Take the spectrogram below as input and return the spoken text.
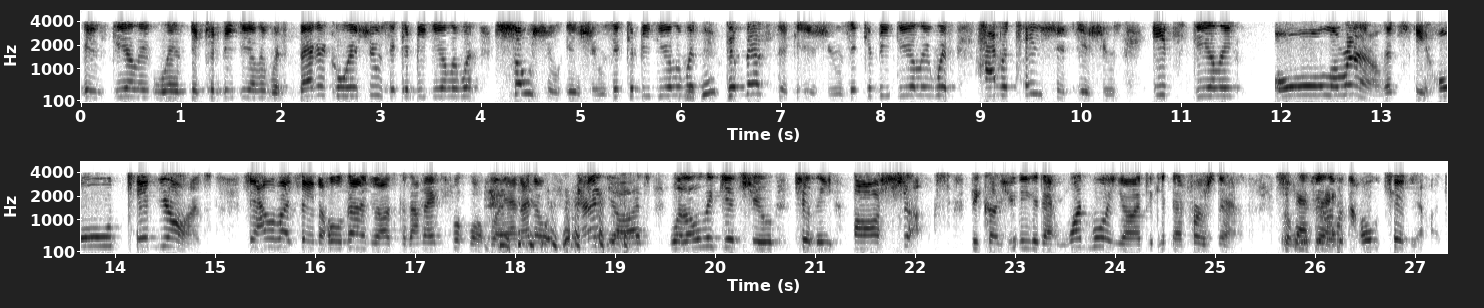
is dealing with, it can be dealing with medical issues, it can be dealing with social issues, it can be dealing with mm-hmm. domestic issues, it can be dealing with habitation issues. It's dealing all around. It's the whole 10 yards. See, I don't like saying the whole nine yards because I'm an ex-football player, and I know nine yards will only get you to the aw shucks because you needed that one more yard to get that first down. So That's we're dealing right. with the whole 10 yards.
